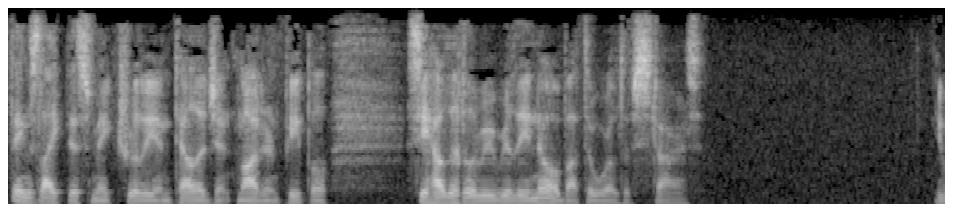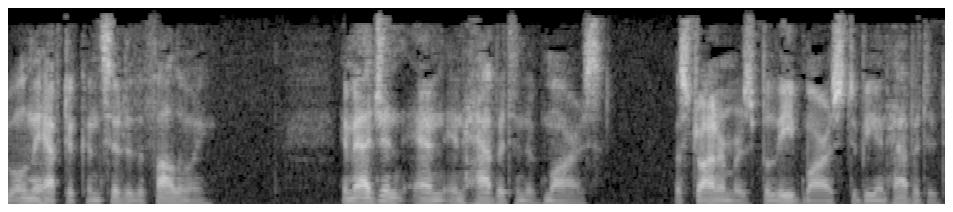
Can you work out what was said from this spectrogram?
Things like this make truly intelligent modern people see how little we really know about the world of stars. You only have to consider the following. Imagine an inhabitant of Mars. Astronomers believe Mars to be inhabited.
